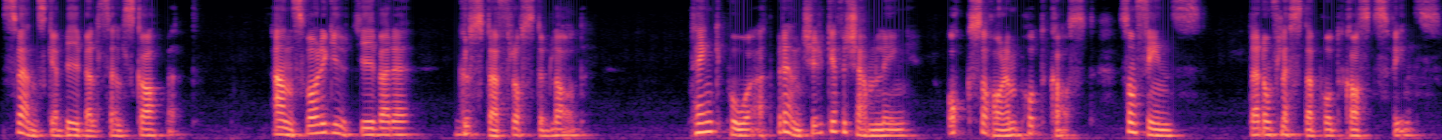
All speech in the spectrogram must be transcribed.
Svenska Bibelsällskapet. Ansvarig utgivare Gustaf Frosteblad. Tänk på att Brännkyrka församling också har en podcast som finns där de flesta podcasts finns.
